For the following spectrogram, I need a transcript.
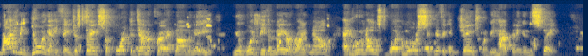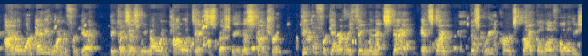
not even doing anything, just saying support the Democratic nominee, you would be the mayor right now. And who knows what more significant change would be happening in the state. I don't want anyone to forget because, as we know in politics, especially in this country, people forget everything the next day. It's like this recurring cycle of all these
